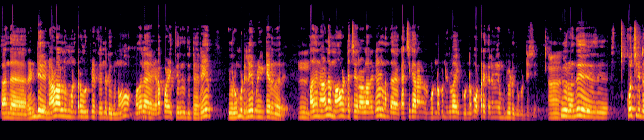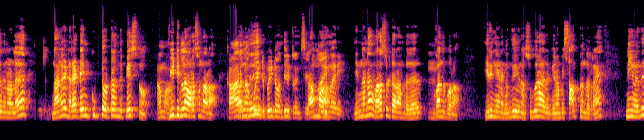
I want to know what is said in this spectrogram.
அந்த ரெண்டு நாடாளுமன்ற உறுப்பினர் தேர்ந்தெடுக்கணும். முதல்ல எடப்பாடி தேர்ந்தெடுத்துட்டாரு. இவர் ரொம்ப டிலே பண்ணிக்கிட்டே இருந்தாரு. அதனால மாவட்ட செயலாளர்கள் அந்த கட்சிக்காரங்க கூட்டினப்ப நிர்வாகி கூட்டினப்ப ஒற்றை தலைமையில் முடிவு எடுக்கப்பட்டுச்சு. ஆ. இவர் வந்து கோச்சுக்கிட்டதுனால நாங்களே நிறைய டைம் கூப்பிட்டு அவர்கிட்ட வந்து பேசணும் ஆமா. வீட்டுக்கெல்லாம் வர சொன்னாராம். காரெல்லாம் வந்து- போயிட்டு போயிட்டு வந்துகிட்டு இருந்துச்சு. ஆமா. மாறி என்னன்னா வர சொல்லிட்டாராம் பிரதர் உட்காந்து போறான். இருங்க எனக்கு வந்து நான் சுகரா இருக்கு. நான் போய் சாப்பிட்டு வந்துடுறேன். நீ வந்து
